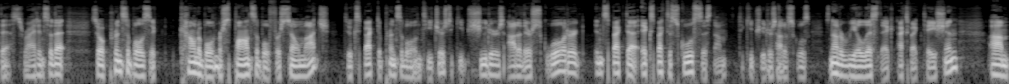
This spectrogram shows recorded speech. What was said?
this, right? And so that so a principal is accountable and responsible for so much to expect a principal and teachers to keep shooters out of their school or inspect a, expect a school system to keep shooters out of schools. It's not a realistic expectation. Um,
